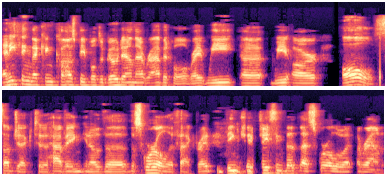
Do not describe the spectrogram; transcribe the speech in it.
anything that can cause people to go down that rabbit hole, right? We uh, we are all subject to having, you know, the the squirrel effect, right? Being ch- chasing the, that squirrel around.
